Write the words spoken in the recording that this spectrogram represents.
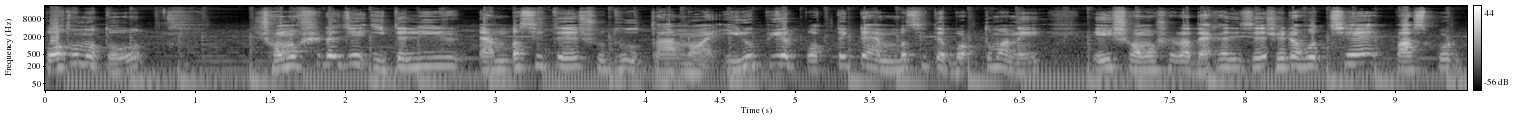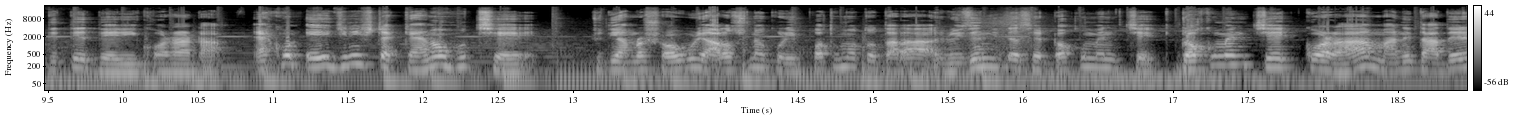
প্রথমত সমস্যাটা যে ইতালির অ্যাম্বাসিতে শুধু তা নয়, ইউরোপীয় প্রত্যেকটা অ্যাম্বাসিতে বর্তমানে এই সমস্যাটা দেখা দিচ্ছে সেটা হচ্ছে পাসপোর্ট দিতে দেরি করাটা। এখন এই জিনিসটা কেন হচ্ছে? যদি আমরা সর্বোপরি আলোচনা করি, প্রথমত তারা রিজন দিতেছে ডকুমেন্ট চেক ডকুমেন্ট চেক করা মানে তাদের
